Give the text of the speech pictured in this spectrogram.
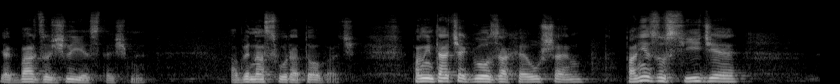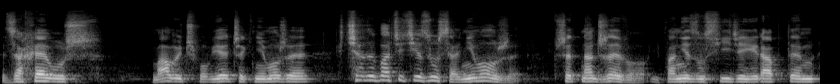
jak bardzo źli jesteśmy, aby nas uratować. Pamiętacie, jak było z Zacheuszem? Pan Jezus idzie, Zacheusz, mały człowieczek, nie może, chciał zobaczyć Jezusa, nie może. Wszedł na drzewo i Pan Jezus idzie i raptem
